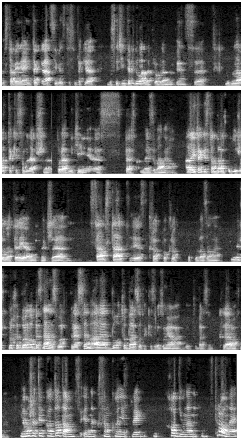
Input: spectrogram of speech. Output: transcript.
ustawienia integracji, więc to są takie dosyć indywidualne problemy, więc może nawet takie są lepsze poradniki spersonalizowane. Ale i tak jest tam bardzo dużo materiału, także sam start jest krok po kroku przeprowadzony. Ja już trochę byłem obeznany z WordPressem, ale było to bardzo takie zrozumiałe, było to bardzo klarowne. Ja może tylko dodam jednak sam koniec, że jak wchodził na naszą stronę,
